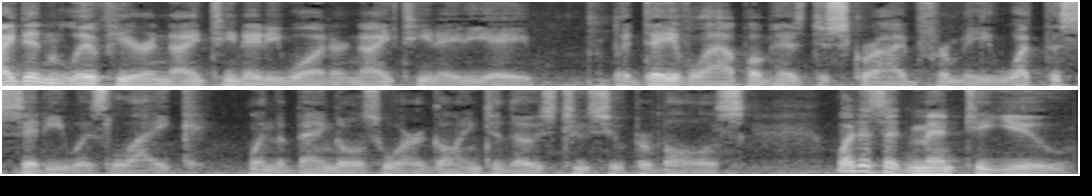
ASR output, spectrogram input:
I didn't live here in 1981 or 1988, but Dave Lapham has described for me what the city was like when the Bengals were going to those two Super Bowls. What has it meant to you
